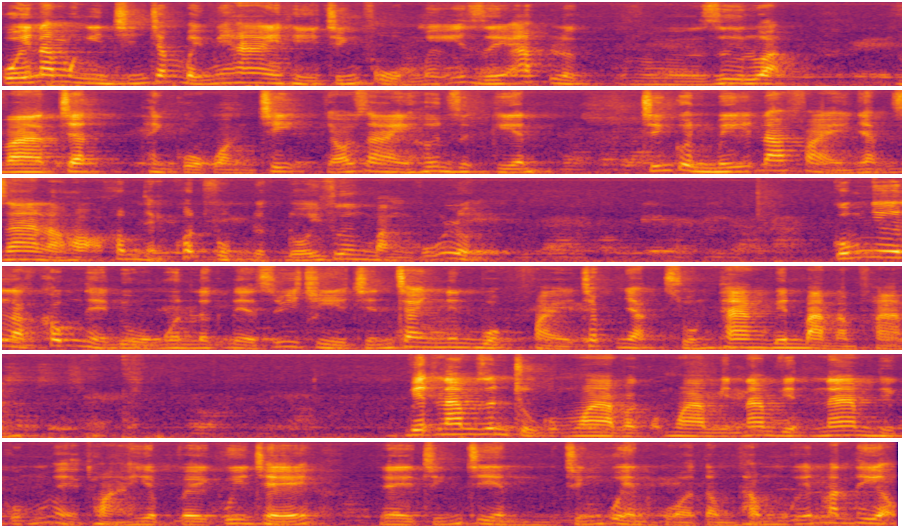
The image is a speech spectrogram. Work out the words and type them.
Cuối năm 1972 thì chính phủ Mỹ dưới áp lực ừ, dư luận và trận thành cổ Quảng Trị kéo dài hơn dự kiến. Chính quyền Mỹ đã phải nhận ra là họ không thể khuất phục được đối phương bằng vũ lực, cũng như là không thể đủ nguồn lực để duy trì chiến tranh nên buộc phải chấp nhận xuống thang biên bản đàm phán. Việt Nam Dân Chủ Cộng Hòa và Cộng hòa miền Nam Việt Nam thì cũng phải thỏa hiệp về quy chế về chính quyền chính quyền của Tổng thống Nguyễn Văn Thiệu.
